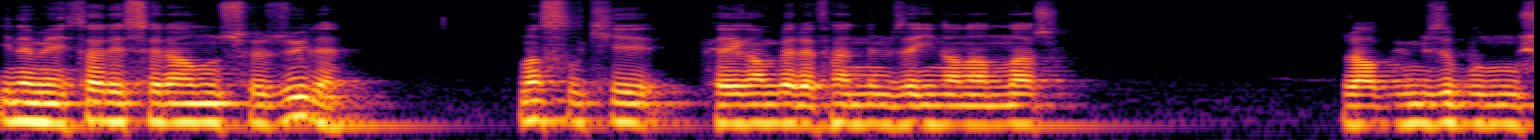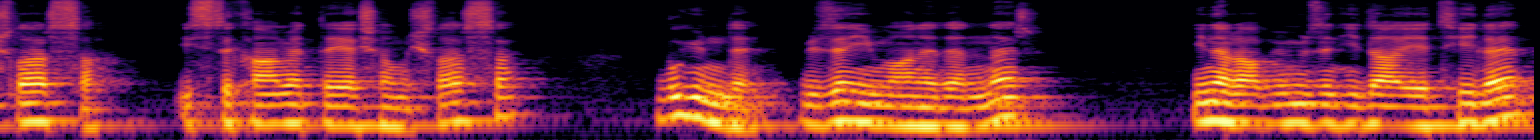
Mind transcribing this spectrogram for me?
Yine Mehdi Aleyhisselam'ın sözüyle nasıl ki Peygamber Efendimiz'e inananlar Rabbimizi bulmuşlarsa, istikametle yaşamışlarsa bugün de bize iman edenler yine Rabbimizin hidayetiyle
